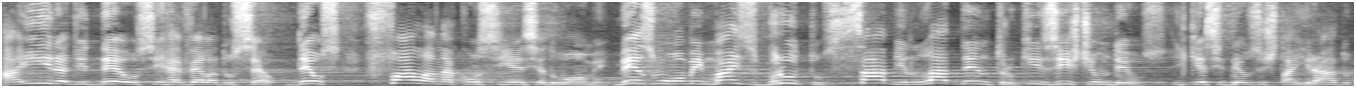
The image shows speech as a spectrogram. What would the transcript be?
A ira de Deus se revela do céu. Deus fala na consciência do homem. Mesmo o homem mais bruto sabe lá dentro que existe um Deus e que esse Deus está irado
